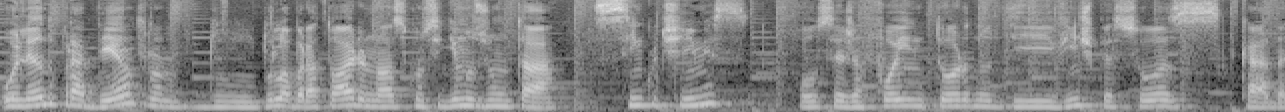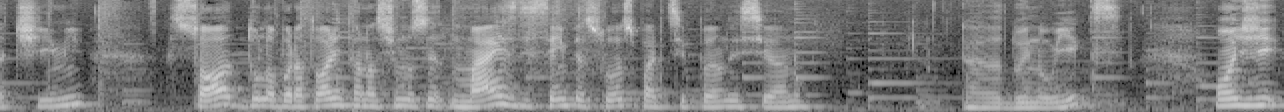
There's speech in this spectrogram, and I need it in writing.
olhando para dentro do, do, laboratório, nós conseguimos juntar cinco times, ou seja, foi em torno de 20 pessoas cada time, só do laboratório. Então, nós tínhamos mais de 100 pessoas participando esse ano uh, do InnoWix, onde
